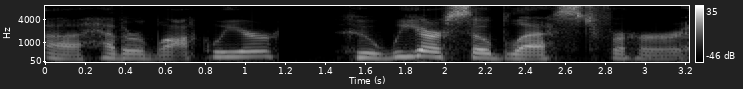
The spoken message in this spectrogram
uh, Heather Locklear, who we are so blessed for her.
